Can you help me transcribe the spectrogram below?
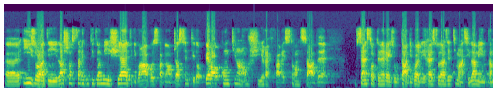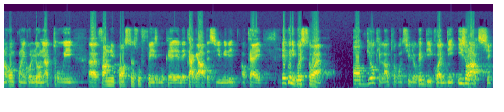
eh, isolati, lascia stare tutti i tuoi amici, eh, ti dicono ah, questo abbiamo già sentito, però continuano a uscire e fare stronzate senza ottenere risultati. Poi il resto della settimana si lamentano, rompono i coglioni altrui, eh, fanno i post su Facebook e le cagate simili, ok? E quindi questo è ovvio che l'altro consiglio che dico è di isolarsi,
